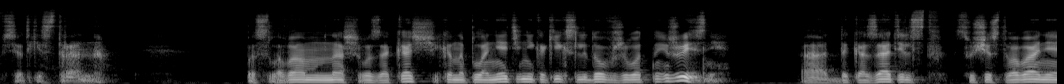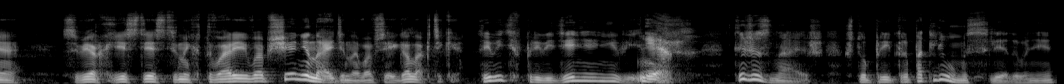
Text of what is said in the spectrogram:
все-таки странно. По словам нашего заказчика, на планете никаких следов животной жизни. А доказательств существования сверхъестественных тварей вообще не найдено во всей галактике. Ты ведь в привидения не веришь. Нет. Ты же знаешь, что при кропотливом исследовании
